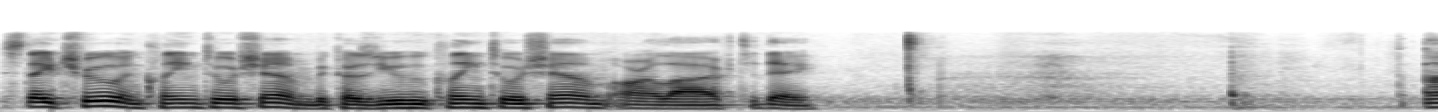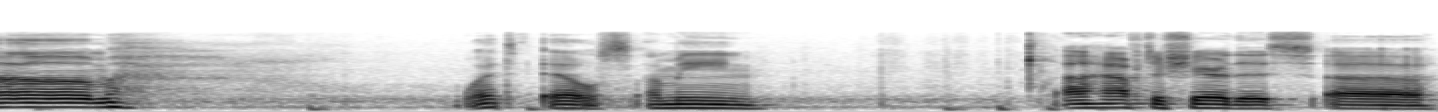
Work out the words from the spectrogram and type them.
stay true and cling to Hashem because you who cling to Hashem are alive today. Um, what else? I mean, I have to share this. Uh,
